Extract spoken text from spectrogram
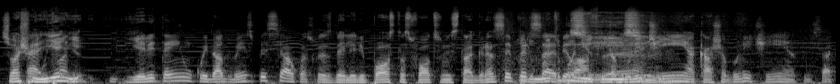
Isso eu acho É, muito e, maneiro. e- e ele tem um cuidado bem especial com as coisas dele. Ele posta as fotos no Instagram, você Tudo percebe lá, a bonito, né? bonitinha, a caixa bonitinha, tudo certo.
